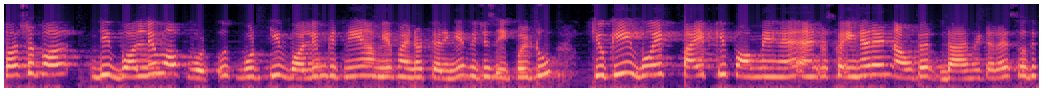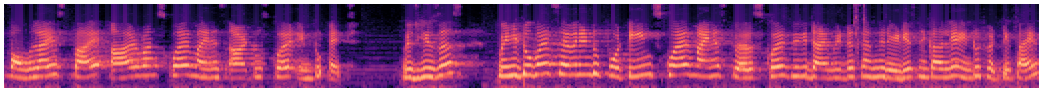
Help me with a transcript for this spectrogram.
first of all volume of wood उस वुड की वॉल्यूम कितनी है, हम ये फाइंड आउट करेंगे विच इज़ इक्वल टू क्योंकि वो एक पाइप की फॉर्म में है एंड उसका इनर एंड आउटर डायमीटर है so the formula is pi r one square minus r two square into h which gives us 22 by 7 into fourteen square minus twelve square क्योंकि डायमीटर से हमने रेडियस निकाल लिया into thirty five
